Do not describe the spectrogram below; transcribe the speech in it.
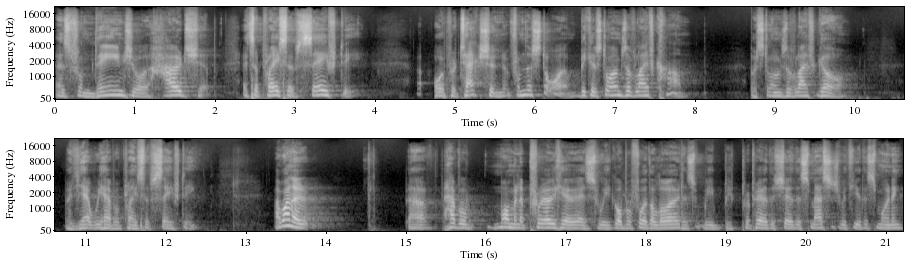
as from danger or hardship. It's a place of safety or protection from the storm because storms of life come. But storms of life go, but yet we have a place of safety. I want to uh, have a moment of prayer here as we go before the Lord, as we prepare to share this message with you this morning.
